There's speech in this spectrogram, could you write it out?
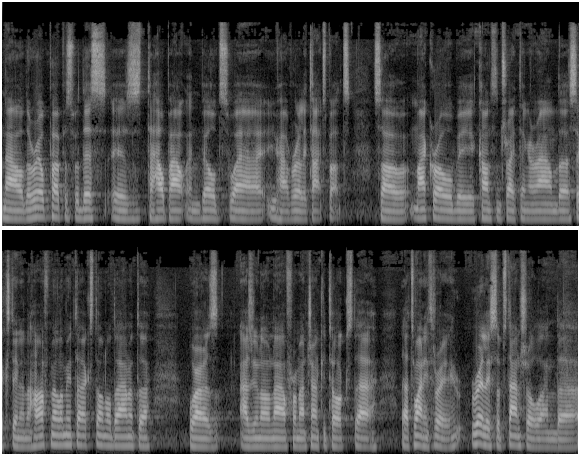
Now, the real purpose with this is to help out in builds where you have really tight spots. So Micro will be concentrating around the 16.5 millimeter external diameter, whereas, as you know now from our chunky Torques, they're, they're 23, really substantial and uh,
